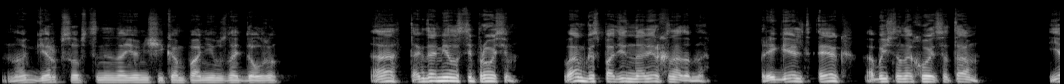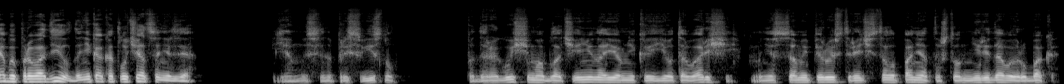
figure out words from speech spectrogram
но герб собственной наемничьей компании узнать должен. «А, тогда милости просим. Вам, господин, наверх надобно. Пригельд Эк обычно находится там. Я бы проводил, да никак отлучаться нельзя». Я мысленно присвистнул. По дорогущему облачению наемника и его товарищей мне с самой первой встречи стало понятно, что он не рядовой рубака.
